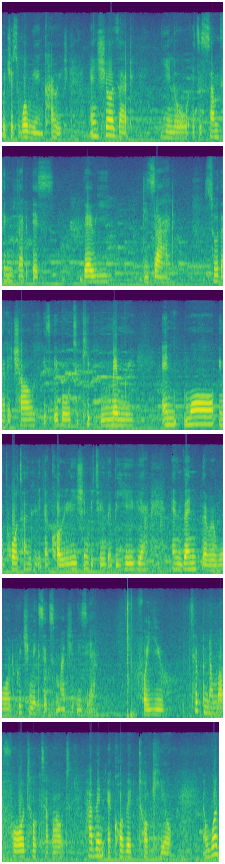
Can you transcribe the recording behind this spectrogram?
which is what we encourage, ensure that you know it is something that is very desired so that a child is able to keep memory and more importantly a correlation between the behavior and then the reward which makes it much easier for you. Tip number four talks about having a COVID talk cure. And what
